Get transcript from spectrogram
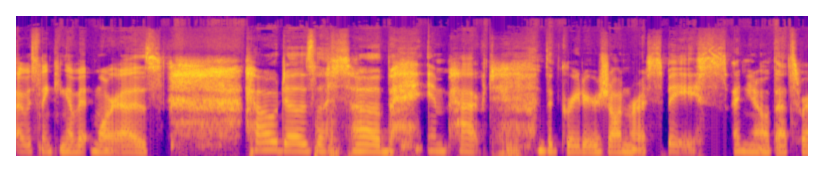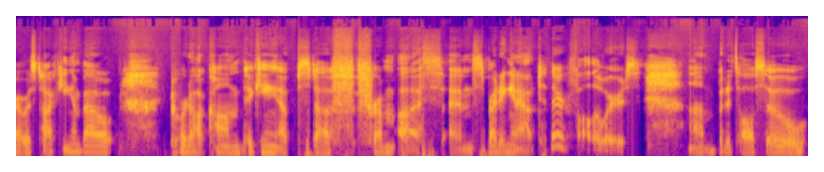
I was thinking of it more as how does the sub impact the greater genre space? And, you know, that's where I was talking about Tor.com picking up stuff from us and spreading it out to their followers. Um, but it's also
